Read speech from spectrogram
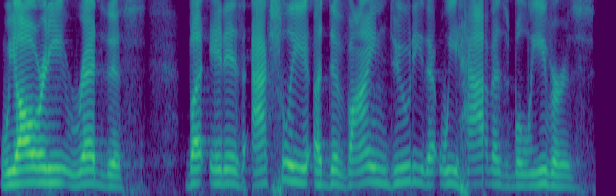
We already read this, but it is actually a divine duty that we have as believers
